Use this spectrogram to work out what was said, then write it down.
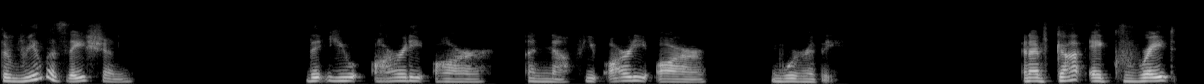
the realization that you already are enough. You already are worthy. And I've got a great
